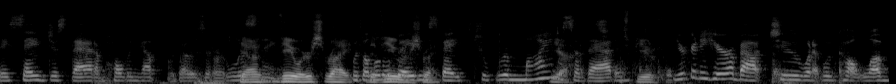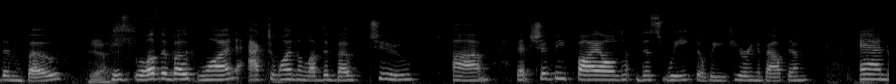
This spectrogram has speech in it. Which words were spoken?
they say just that. I'm holding up for those that are yeah, listening viewers, right? with a the little viewers, baby right? space to remind Yeah, us of that. It's And beautiful. you're going to hear about two what we call love them both. Yes. Love them both one, act one, and love them both two. Um, that should be filed this week. They'll be hearing about them, and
